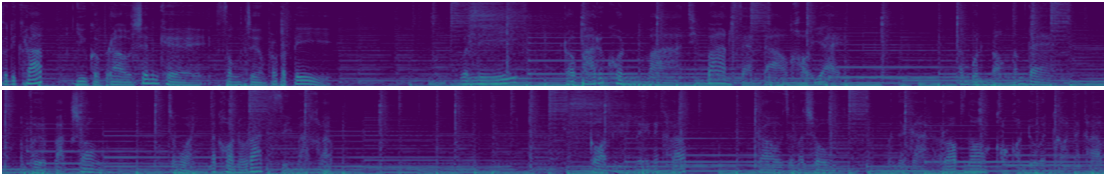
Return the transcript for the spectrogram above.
สวัสดีครับ อยู่กับเราเช่นเคย ทรงเจิม property วันนี้เราพาทุกคนมาที่บ้านแสนดาวเขาใหญ่ ตำบลหนองน้ำแดง อำเภอปากช่อง จังหวัดนครราชสีมาครับ ก่อนอื่นเลยนะครับ เราจะมาชมบรรยากาศรอบนอกของคอนโดกันก่อนนะครับ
